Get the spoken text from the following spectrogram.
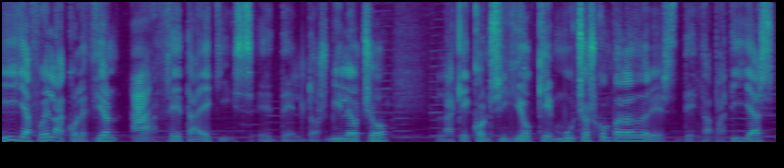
y ya fue la colección AZX eh, del 2008 la que consiguió que muchos compradores de zapatillas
